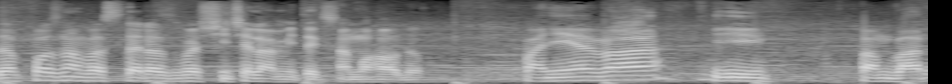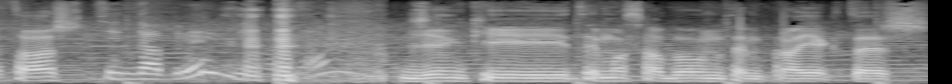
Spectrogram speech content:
Zapoznam Was teraz z właścicielami tych samochodów. Pani Ewa i Pan Bartosz. Dzień dobry. Dzięki tym osobom ten projekt też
